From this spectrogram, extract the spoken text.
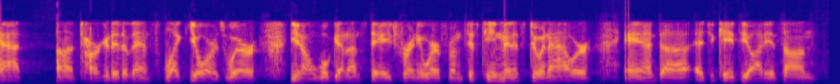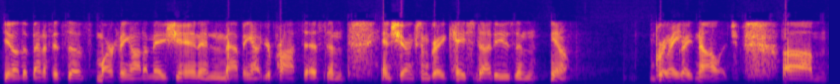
at uh, targeted events like yours, where you know we'll get on stage for anywhere from 15 minutes to an hour and uh, educate the audience on you know the benefits of marketing automation and mapping out your process and and sharing some great case studies and you know great Great. great, knowledge. Um,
